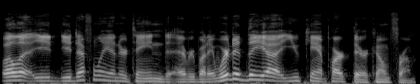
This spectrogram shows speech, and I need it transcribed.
Well, uh, you you definitely entertained everybody. Where did the uh, you can't park there come from?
